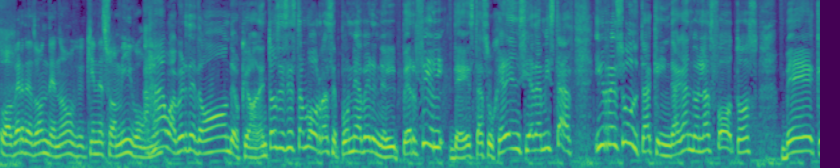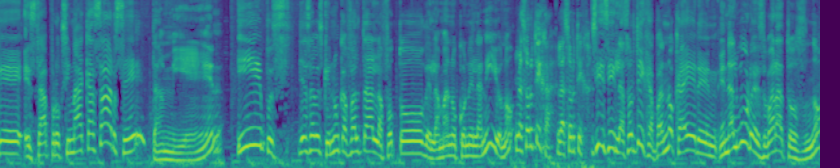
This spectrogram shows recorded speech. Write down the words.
O a ver de dónde, ¿no? ¿Quién es su amigo? Ajá, o a ver de dónde o qué onda. Entonces esta morra se pone a ver en el perfil de esta sugerencia de amistad y resulta que indagando en las fotos ve que está próxima a casarse también. Y pues ya sabes que nunca falta la foto de la mano con el anillo, ¿no? La sortija, la sortija. Sí, sí, la sortija, para no caer en, en albures baratos, ¿no?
